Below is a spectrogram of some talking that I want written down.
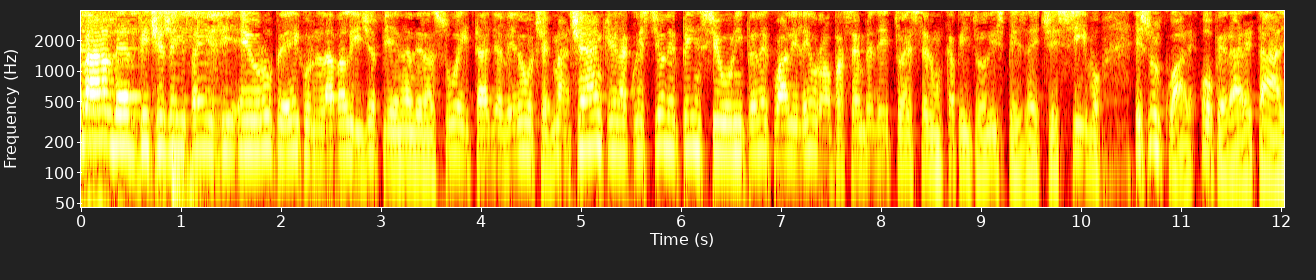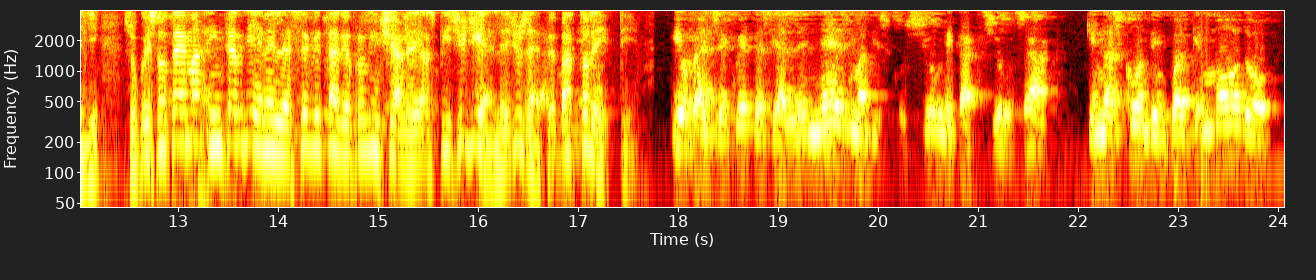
Va al vertice dei paesi europei con la valigia piena della sua Italia veloce, ma c'è anche la questione pensioni per le quali l'Europa ha sempre detto essere un capitolo di spesa eccessivo e sul quale operare tagli. Su questo tema interviene il segretario provinciale della SPCGL Giuseppe Bartoletti. Io penso che questa sia l'ennesima discussione caziosa che nasconde in qualche modo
